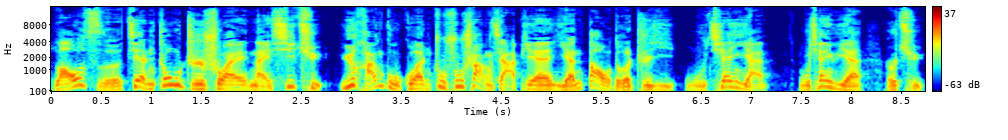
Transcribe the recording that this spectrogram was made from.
老子见周之衰，乃西去，于函谷关著书上下篇，言道德之义，五千言，五千余言而去，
